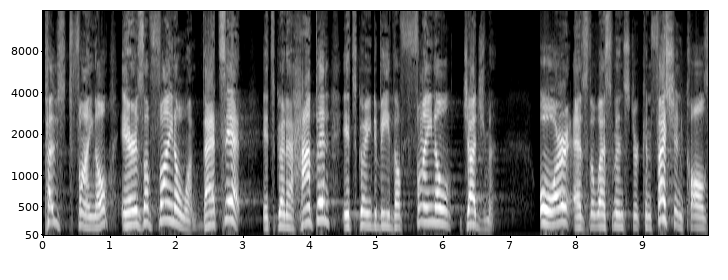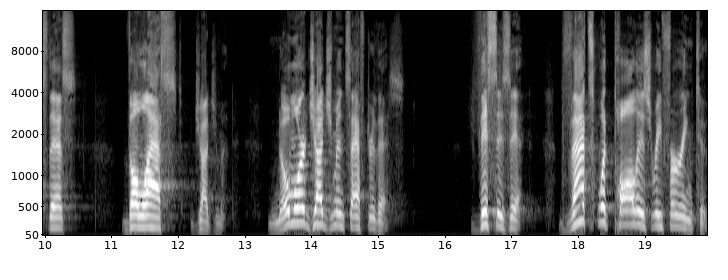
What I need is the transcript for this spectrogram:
post final. There's a final one. That's it. It's going to happen. It's going to be the final judgment. Or, as the Westminster Confession calls this, the last judgment. No more judgments after this. This is it. That's what Paul is referring to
